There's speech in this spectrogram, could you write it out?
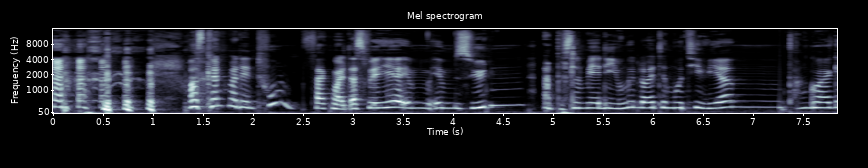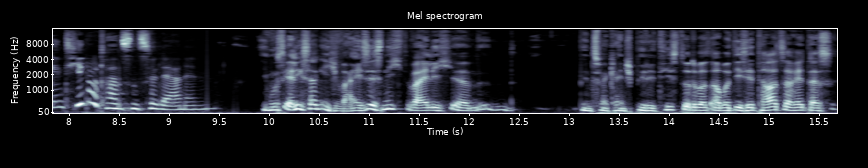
Was könnte man denn tun? Sag mal, dass wir hier im, im Süden ein bisschen mehr die jungen Leute motivieren, Tango Argentino tanzen zu lernen. Ich muss ehrlich sagen, ich weiß es nicht, weil ich äh, bin zwar kein Spiritist oder was, aber diese Tatsache, dass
